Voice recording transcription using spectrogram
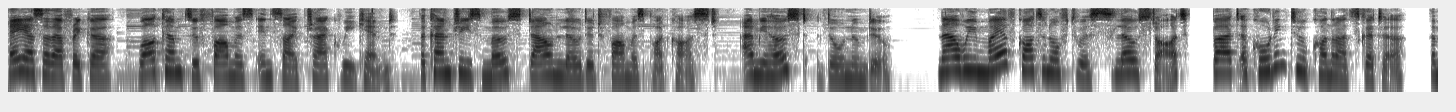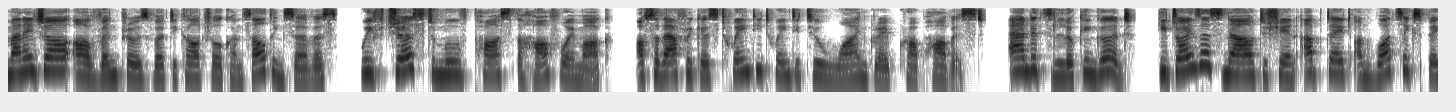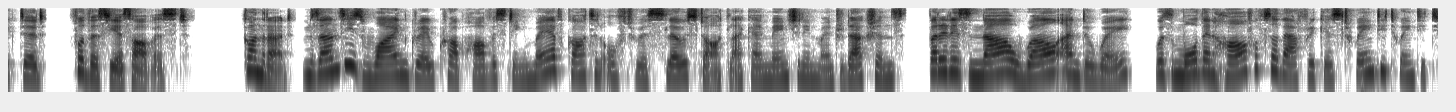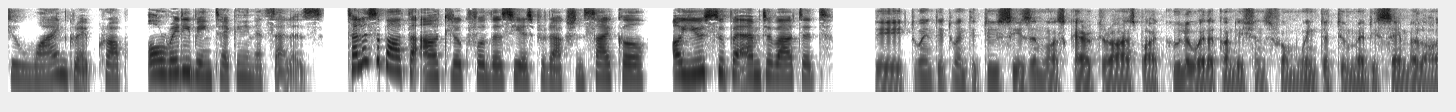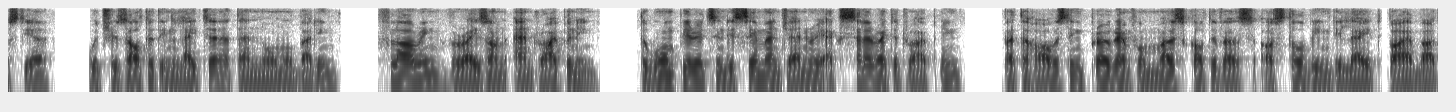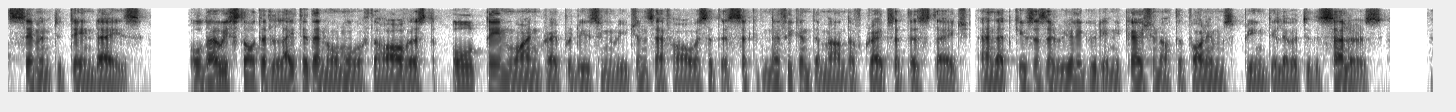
Hey, South Africa. Welcome to Farmers Inside Track Weekend, the country's most downloaded farmers podcast. I'm your host, Donumdu. Now, we may have gotten off to a slow start, but according to Conrad Schutte, the manager of Vinpro's Viticultural Consulting Service, we've just moved past the halfway mark of South Africa's 2022 wine grape crop harvest, and it's looking good. He joins us now to share an update on what's expected for this year's harvest. Conrad, Mzansi's wine grape crop harvesting may have gotten off to a slow start, like I mentioned in my introductions, but it is now well underway with more than half of South Africa's 2022 wine grape crop already being taken in at cellars. Tell us about the outlook for this year's production cycle. Are you super amped about it? The 2022 season was characterized by cooler weather conditions from winter to mid December last year, which resulted in later than normal budding, flowering, veraison, and ripening. The warm periods in December and January accelerated ripening, but the harvesting program for most cultivars are still being delayed by about 7 to 10 days. Although we started later than normal with the harvest, all 10 wine grape producing regions have harvested a significant amount of grapes at this stage, and that gives us a really good indication of the volumes being delivered to the cellars.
